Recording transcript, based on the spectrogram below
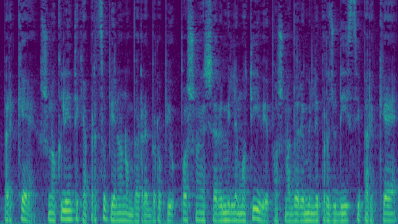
Perché? Sono clienti che a prezzo pieno non verrebbero più, possono essere mille motivi, possono avere mille pregiudizi perché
